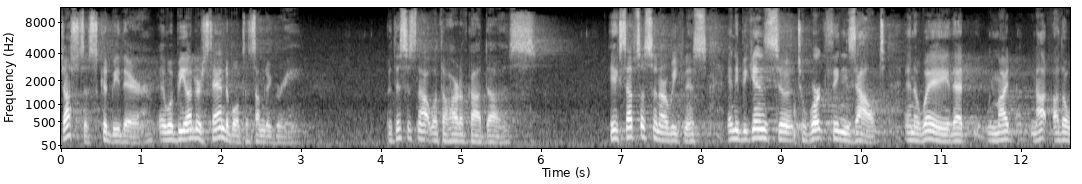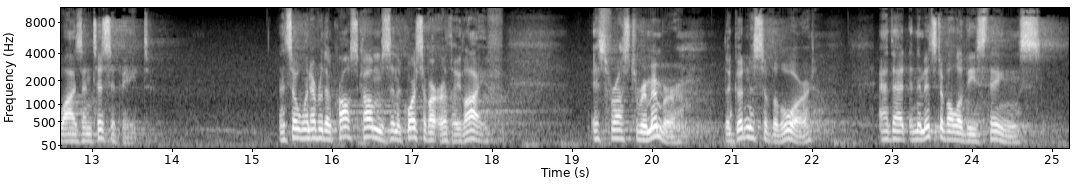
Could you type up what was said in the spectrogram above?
Justice could be there. It would be understandable to some degree. But this is not what the heart of God does. He accepts us in our weakness and he begins to, to work things out in a way that we might not otherwise anticipate. And so, whenever the cross comes in the course of our earthly life, it's for us to remember the goodness of the Lord and that in the midst of all of these things,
